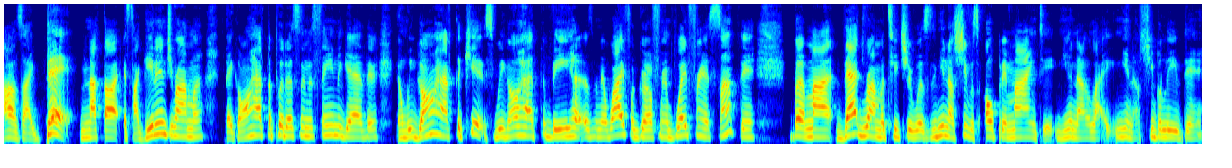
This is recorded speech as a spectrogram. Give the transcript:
I was like, bet. And I thought, if I get in drama, they gonna have to put us in the scene together and we gonna have to kiss. We gonna have to be husband and wife or girlfriend, boyfriend, something. But my, that drama teacher was, you know, she was open-minded, you know, like, you know, she believed in,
